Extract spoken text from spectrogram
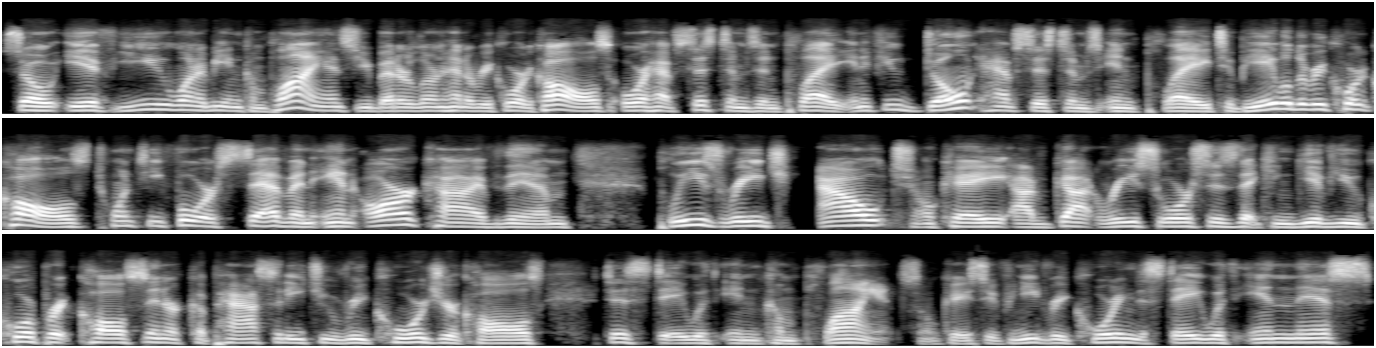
So if you want to be in compliance, you better learn how to record calls or have systems in play. And if you don't have systems in play to be able to record calls 24 7 and archive them, please reach out. Okay. I've got resources that can give you corporate call center capacity to record your calls to stay within compliance. Okay. So if you need recording to stay within this,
